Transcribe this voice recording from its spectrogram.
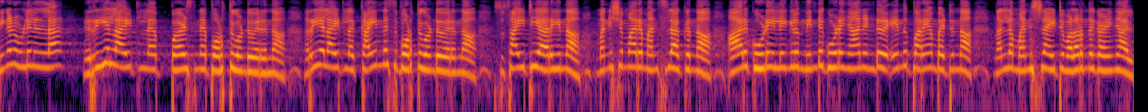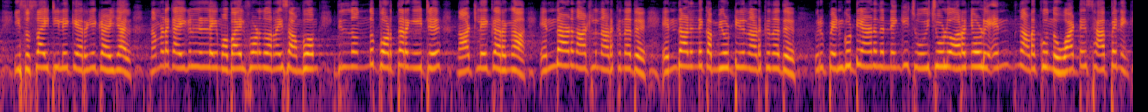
നിങ്ങളുടെ ഉള്ളിലുള്ള റിയൽ ആയിട്ടുള്ള പേഴ്സണെ പുറത്തു കൊണ്ടുവരുന്ന റിയൽ ആയിട്ടുള്ള കൈൻഡ്നെസ് പുറത്തു കൊണ്ടുവരുന്ന സൊസൈറ്റിയെ അറിയുന്ന മനുഷ്യന്മാരെ മനസ്സിലാക്കുന്ന ആര് കൂടെ ഇല്ലെങ്കിലും നിന്റെ കൂടെ ഞാനുണ്ട് എന്ന് പറയാൻ പറ്റുന്ന നല്ല മനുഷ്യനായിട്ട് വളർന്നു കഴിഞ്ഞാൽ ഈ സൊസൈറ്റിയിലേക്ക് ഇറങ്ങിക്കഴിഞ്ഞാൽ നമ്മുടെ കൈകളിലുള്ള ഈ മൊബൈൽ ഫോൺ എന്ന് പറഞ്ഞ ഈ സംഭവം ഇതിൽ നിന്നൊന്ന് പുറത്തിറങ്ങിയിട്ട് നാട്ടിലേക്ക് ഇറങ്ങുക. എന്താണ് നാട്ടിൽ നടക്കുന്നത്? എന്താണ് എന്റെ കമ്മ്യൂണിറ്റിയിൽ നടക്കുന്നത്? ഒരു പെൺകുട്ടിയാണെന്നുണ്ടെങ്കിൽ ചോദിച്ചോളൂ അറിഞ്ഞോളൂ എന്ത് നടക്കുന്നു? വാട്ട് ഈസ് ഹാപ്പനിങ്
